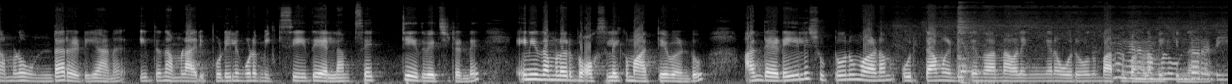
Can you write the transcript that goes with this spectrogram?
നമ്മൾ ഉണ്ട റെഡിയാണ് ഇത് നമ്മൾ അരിപ്പൊടിയിലും കൂടെ മിക്സ് ചെയ്ത് എല്ലാം സെറ്റ് ചെയ്ത് വെച്ചിട്ടുണ്ട്. ഇനി നമ്മളൊരു ബോക്സിലേക്ക് മാറ്റിയേ വേണ്ടു. അതിന്റെ ഇടയിൽ ചുട്ടൂനും വേണം ഉരുട്ടാൻ വേണ്ടിയിട്ട് എന്ന് പറഞ്ഞാൽ അവൾ ഇങ്ങനെ ഓരോന്നും പറഞ്ഞ് ബഹളം വെക്കുന്നതാണ്. റെഡി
